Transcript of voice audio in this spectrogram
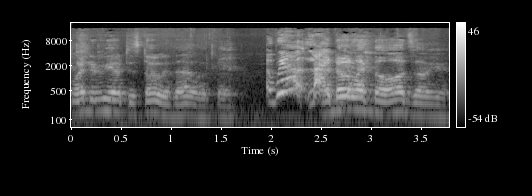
Why did we have to start with that one? Though? We are like I don't like the odds on here.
